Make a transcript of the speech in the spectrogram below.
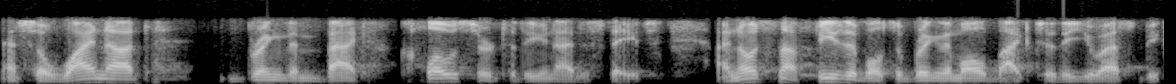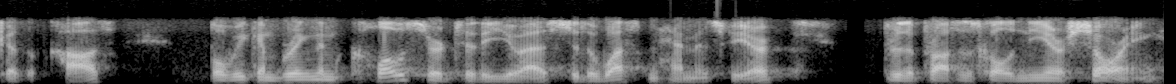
And so, why not bring them back closer to the United States? I know it's not feasible to bring them all back to the U.S. because of cost, but we can bring them closer to the U.S., to the Western Hemisphere, through the process called nearshoring,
